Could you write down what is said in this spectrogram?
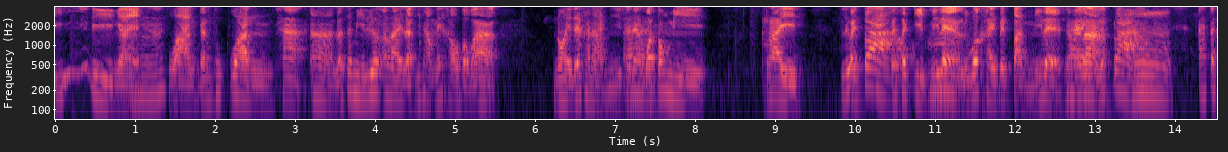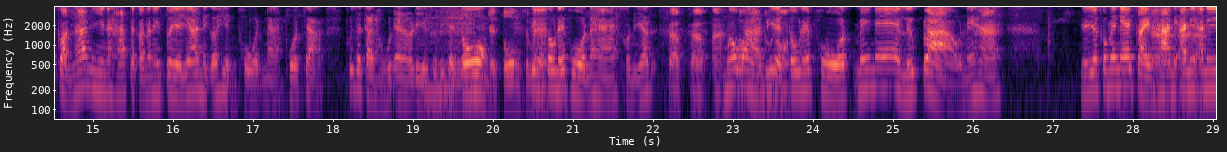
ดีดีไง อือหือหวานกันทุกวันค่ะ อ่า แล้วจะมีเรื่องอะไรล่ะที่ทำให้เขาแบบว่าหน่อยได้ขนาดนี้ แสดงว่าต้องมีใคร หรือเปล่าไปสะกิดนี่แหละอืมหรือว่าใครไปปั่นนี่แหละใช่ไหมล่ะใช่หรือเปล่ามอะแต่ก่อนหน้านี้นะคะ แต่ก่อนหน้านี้ตัวยาย่าเนี่ยก็เห็นโพสต์นะ โพสต์จากผู้จัดการของคุณแอนนารีก็คือพี่ไก่โต้งไก่โต้งใช่ไหมพี่ไก่โต้งได้โพสต์นะคะขออนุญาตครับครับอะเมื่อวานรพี่เข้ไก่ไปดูเะโต้งได้โพสต์ไม่แน่หรือเปล่านะคะยาย่าก็ไม่แน่ใจนะคะอันนี้อันนี้อันนี้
